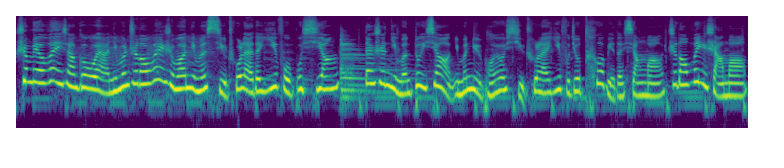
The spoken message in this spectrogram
顺便问一下各位啊，你们知道为什么你们洗出来的衣服不香，但是你们对象、你们女朋友洗出来衣服就特别的香吗？知道为啥吗？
